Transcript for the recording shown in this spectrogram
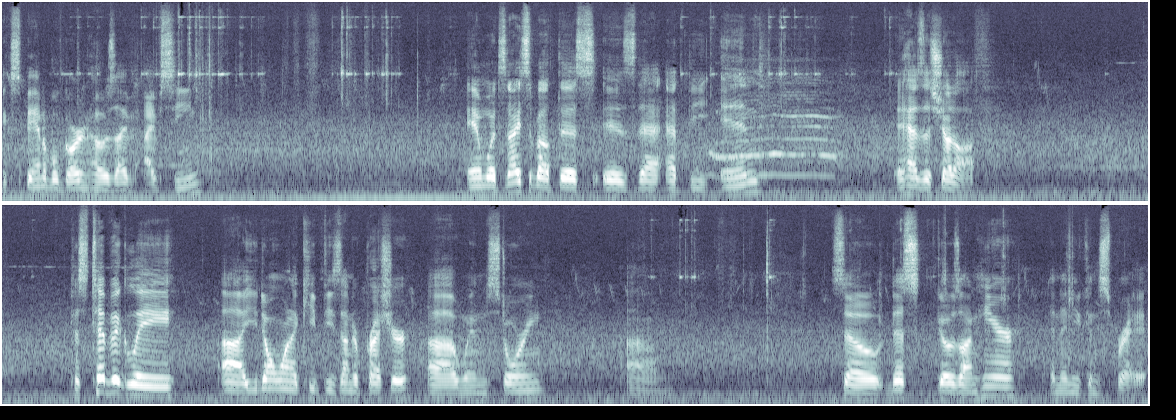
expandable garden hose I've, I've seen. And what's nice about this is that at the end it has a shut off. Because typically uh, you don't want to keep these under pressure uh, when storing. Um, so this goes on here and then you can spray it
